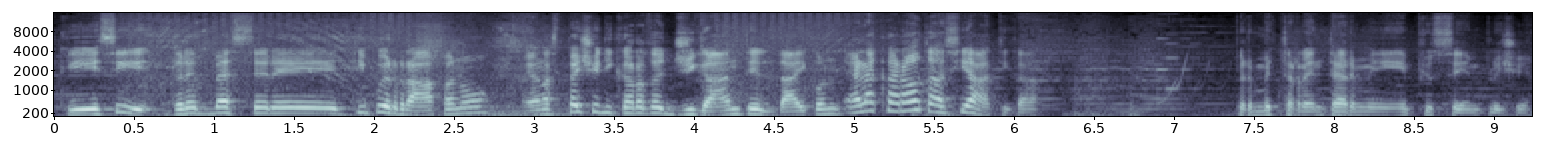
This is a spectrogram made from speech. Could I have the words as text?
Che sì, dovrebbe essere tipo il rafano, è una specie di carota gigante il Daikon, è la carota asiatica. Per metterla in termini più semplici.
